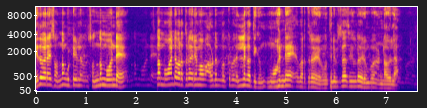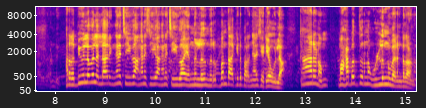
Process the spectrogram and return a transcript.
ഏതുവരെ സ്വന്തം കുട്ടികൾ സ്വന്തം മോന്റെ മോന്റെ ബർത്ത്ഡേ വരുമ്പോൾ അവിടെ എല്ലാം കത്തിക്കും. മോഹന്റെ ബർത്ത്ഡേ വരുമ്പോ മുത്തിന് വിശ്വാസികളുടെ വരുമ്പോൾ ഉണ്ടാവില്ല. ആ റിവ്യൂ ലെവൽ എല്ലാവരും ഇങ്ങനെ ചെയ്യുക അങ്ങനെ ചെയ്യുക അങ്ങനെ ചെയ്യുക എന്നുള്ളത് നിർബന്ധമാക്കിയിട്ട് പറഞ്ഞാൽ ശരിയാവില്ല കാരണം മഹബത്ത് പറഞ്ഞ ഉള്ളിൽ നിന്ന് വരേണ്ടതാണ്.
